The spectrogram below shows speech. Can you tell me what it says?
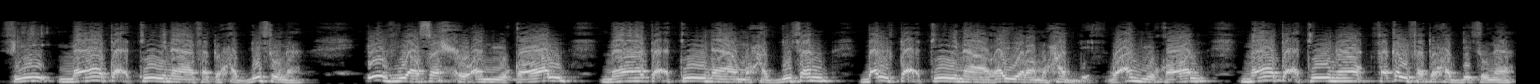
في ما تأتينا فتحدثنا إذ يصح أن يقال ما تأتينا محدثا بل تأتينا غير محدث وأن يقال ما تأتينا فكيف تحدثنا؟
